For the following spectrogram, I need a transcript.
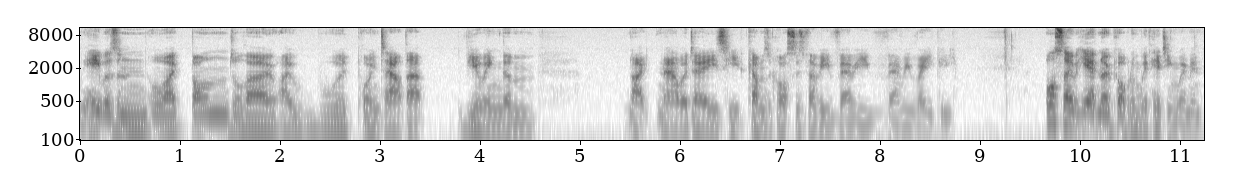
He was an alright Bond, although I would point out that viewing them like nowadays, he comes across as very, very, very rapey. Also, he had no problem with hitting women.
